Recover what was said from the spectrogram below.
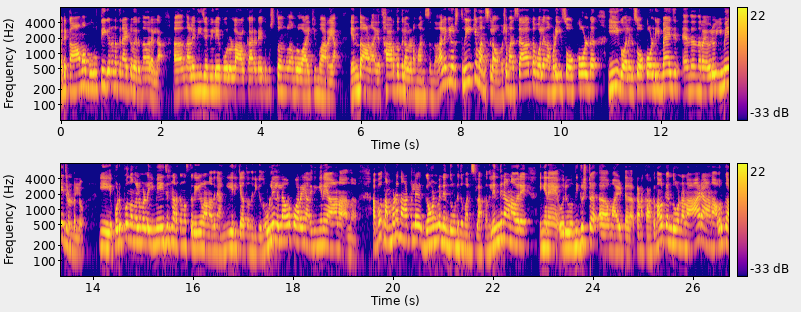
മറ്റേ കാമ പൂർത്തീകരണത്തിനായിട്ട് വരുന്നവരല്ല നളിനി ജമീലെ പോലുള്ള ആൾക്കാരുടെയൊക്കെ പുസ്തകങ്ങൾ നമ്മൾ വായിക്കുമ്പോൾ അറിയാം. എന്താണ് യഥാർത്ഥത്തിൽ അവരുടെ മനസ്സെന്താണ് അല്ലെങ്കിൽ ഒരു സ്ത്രീക്ക് മനസ്സിലാവും. പക്ഷെ മനസ്സിലാകാത്ത പോലെ നമ്മുടെ ഈ സോ സോക്കോൾഡ് ഈഗോ അല്ലെങ്കിൽ സോ കോൾഡ് ഇമാജിൻ എന്താ പറയുക ഒരു ഇമേജ് ഉണ്ടല്ലോ. ഈ പൊടിപ്പും നങ്ങളുമുള്ള ഇമേജിൽ നടക്കുന്ന സ്ത്രീകളാണ് അതിനെ അംഗീകരിക്കാത്തതെന്ന് ഇരിക്കുന്നത് ഉള്ളിൽ എല്ലാവർക്കും അറിയാം ഇതിങ്ങനെയാണ് എന്ന്. അപ്പോൾ നമ്മുടെ നാട്ടിലെ ഗവൺമെന്റ് എന്തുകൊണ്ട് ഇത് മനസ്സിലാക്കുന്നില്ല? എന്തിനാണ് അവരെ ഇങ്ങനെ ഒരു നികൃഷ്ടമായിട്ട് കണക്കാക്കുന്നത്? അവർക്ക് എന്തുകൊണ്ടാണ്? ആരാണ്? അവർക്ക്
